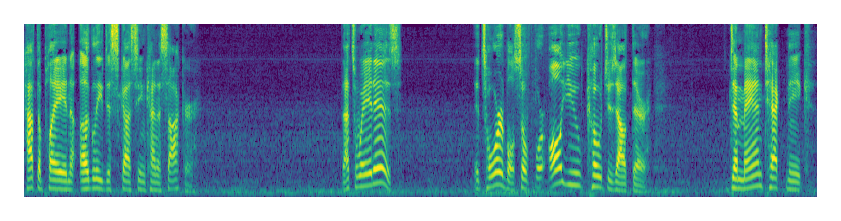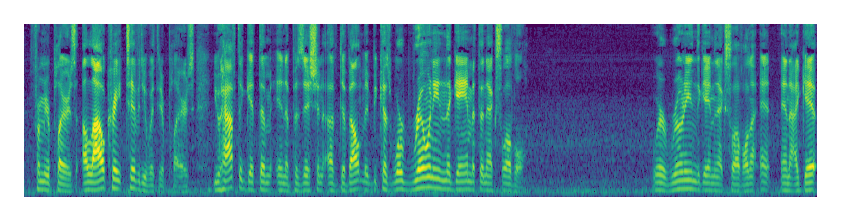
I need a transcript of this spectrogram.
have to play an ugly, disgusting kind of soccer. That's the way it is. It's horrible. So for all you coaches out there, demand technique from your players. Allow creativity with your players. You have to get them in a position of development because we're ruining the game at the next level. We're ruining the game at the next level. And, and, and I get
